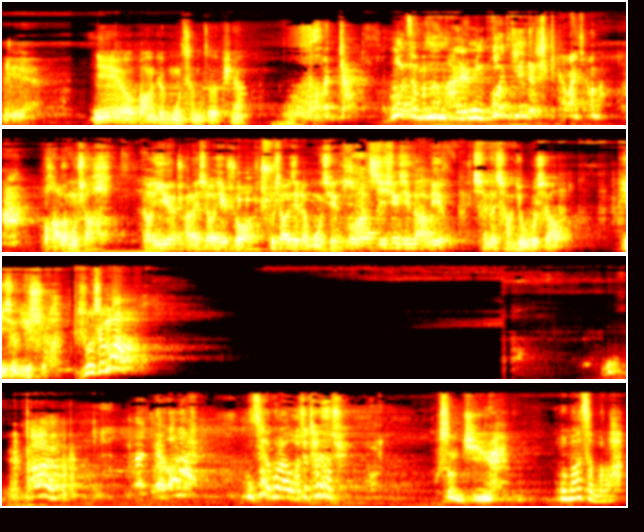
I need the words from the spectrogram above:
爷，您也要帮着木森泽片。混账！我怎么能拿人命关天的事开玩笑呢？啊不好了，穆少，刚医院传来消息说，楚小姐的母亲突发急性心脏病，现在抢救无效了，已经离世了。你说什么？安，别过来！你再过来，我就跳下去。我送你去医院。我妈怎么了？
